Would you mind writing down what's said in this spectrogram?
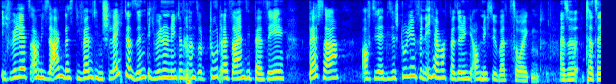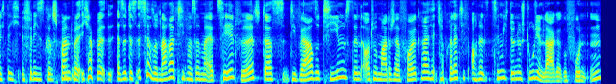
ich will jetzt auch nicht sagen, dass diverse Teams schlechter sind, ich will nur nicht, dass man so tut, als seien sie per se besser, auf diese, diese Studien finde ich einfach persönlich auch nicht so überzeugend. Also tatsächlich finde ich es ganz spannend, weil ich habe, also das ist ja so ein Narrativ, was immer erzählt wird, dass diverse Teams sind automatisch erfolgreich. Ich habe relativ auch eine ziemlich dünne Studienlage gefunden.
